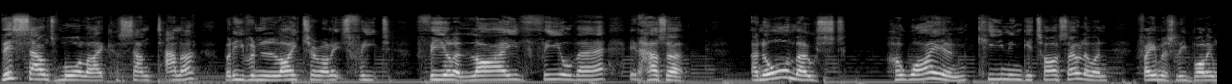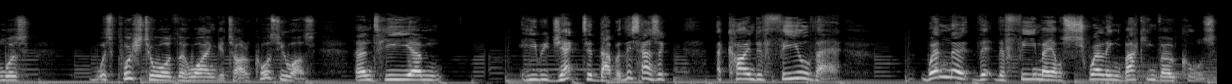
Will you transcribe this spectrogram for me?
This sounds more like a Santana, but even lighter on its feet. Feel alive, feel there. It has a an almost Hawaiian keening guitar solo, and famously Bolin was was pushed towards the Hawaiian guitar. Of course he was, and he um, he rejected that. But this has a a kind of feel there when the, the, the female swelling backing vocals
